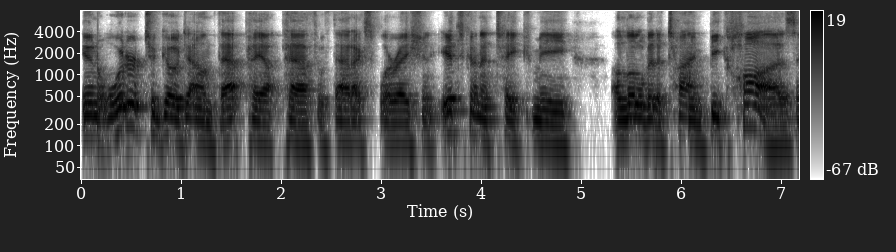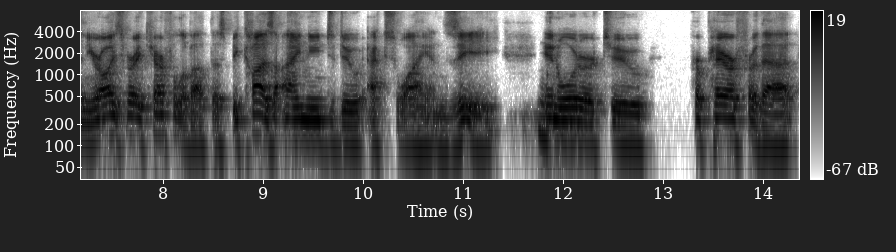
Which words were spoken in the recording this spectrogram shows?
in order to go down that path with that exploration, it's going to take me a little bit of time because, and you're always very careful about this, because I need to do X, Y, and Z in mm-hmm. order to prepare for that.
